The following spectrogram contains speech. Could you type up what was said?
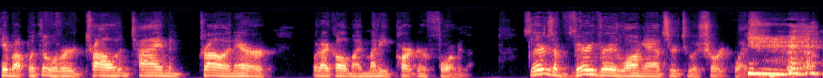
came up with over trial and time and trial and error what I call my money partner formula. So there's a very, very long answer to a short question.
